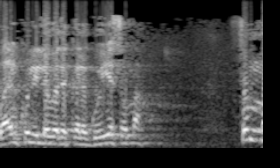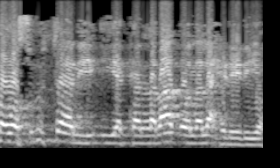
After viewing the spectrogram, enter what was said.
waa in kulli la wada kala gooye soo maha uma waslu thaani iyo kan labaad oo lala xidhiidhiyo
